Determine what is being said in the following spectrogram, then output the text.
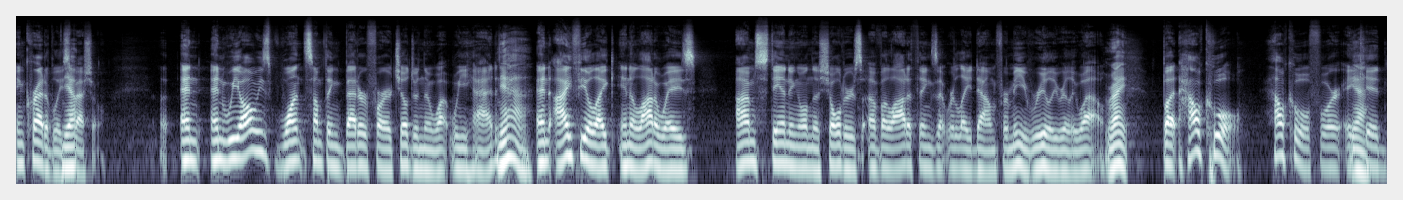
incredibly Yep. special and and we always want something better for our children than what we had Yeah. and i feel like in a lot of ways i'm standing on the shoulders of a lot of things that were laid down for me really really well Right. but how cool how cool for a Yeah. kid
